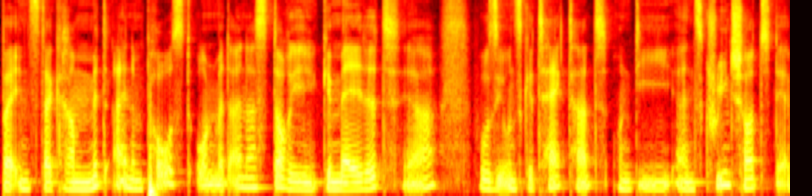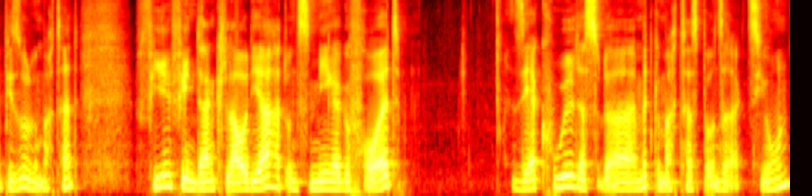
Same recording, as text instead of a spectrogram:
bei Instagram mit einem Post und mit einer Story gemeldet, ja, wo sie uns getaggt hat und die einen Screenshot der Episode gemacht hat. Vielen, vielen Dank, Claudia, hat uns mega gefreut. sehr cool, dass du da mitgemacht hast bei unserer Aktion.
